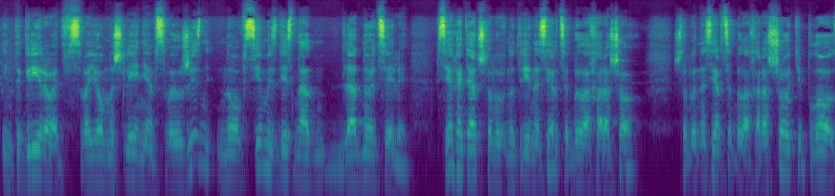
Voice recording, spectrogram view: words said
интегрировать в свое мышление, в свою жизнь, но все мы здесь для одной цели. Все хотят, чтобы внутри на сердце было хорошо чтобы на сердце было хорошо, тепло,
